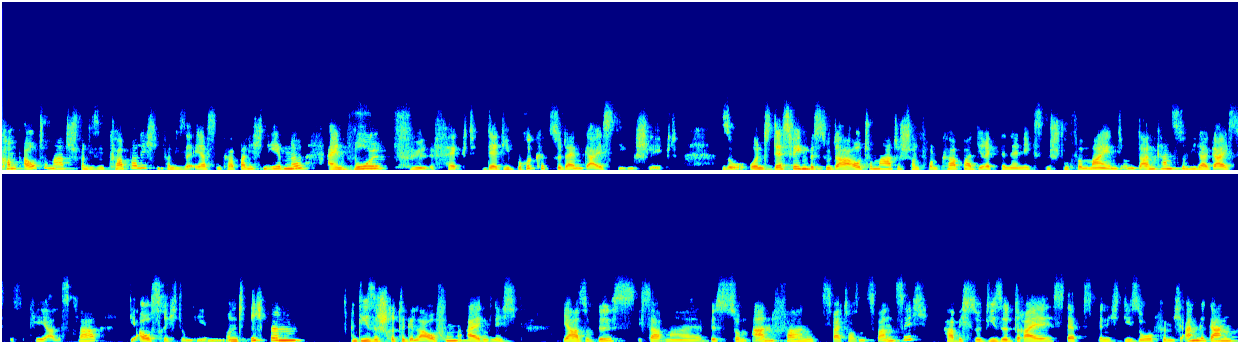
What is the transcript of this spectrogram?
kommt automatisch von diesem körperlichen, von dieser ersten körperlichen Ebene ein Wohlfühleffekt, der die Brücke zu deinem Geistigen schlägt. So, und deswegen bist du da automatisch schon vom Körper direkt in der nächsten Stufe meint. Und dann kannst du wieder geistiges, okay, alles klar, die Ausrichtung geben. Und ich bin diese Schritte gelaufen, eigentlich ja, so bis, ich sag mal, bis zum Anfang 2020 habe ich so diese drei Steps, bin ich die so für mich angegangen,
